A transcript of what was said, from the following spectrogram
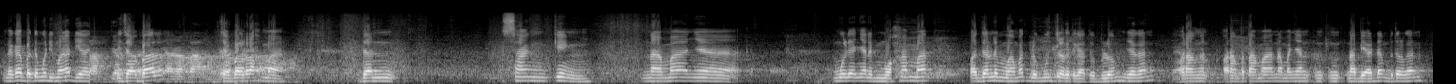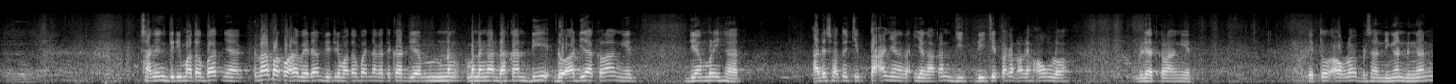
mereka bertemu di mana? Dia di Jabal Jabal Rahmah. Dan saking namanya mulianya Nabi Muhammad padahal Nabi Muhammad belum muncul ketika itu belum ya kan? Orang orang pertama namanya Nabi Adam betul kan? Saking diterima tobatnya kenapa kok Nabi Adam diterima tobatnya ketika dia meneng- menengadahkan di doa dia ke langit? Dia melihat ada suatu ciptaan yang yang akan di- diciptakan oleh Allah. Melihat ke langit. Itu Allah bersandingan dengan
